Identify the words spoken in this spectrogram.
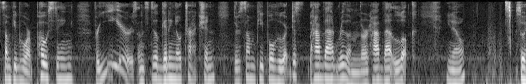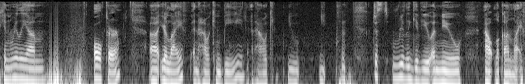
some people who are posting for years and still getting no traction. There's some people who just have that rhythm or have that look, you know. So it can really um, alter uh, your life and how it can be and how it can you, you just really give you a new outlook on life,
